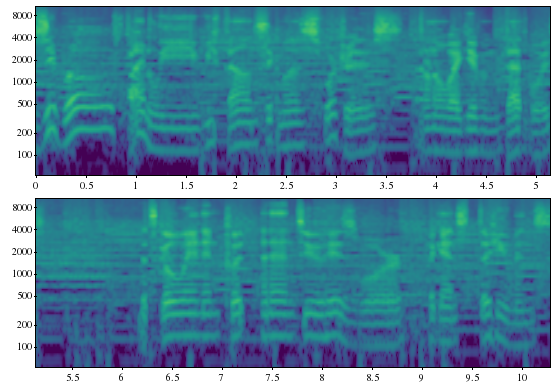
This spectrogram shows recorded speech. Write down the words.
Zero! Finally, we found Sigma's fortress. I don't know why I give him that voice. Let's go in and put an end to his war against the humans.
